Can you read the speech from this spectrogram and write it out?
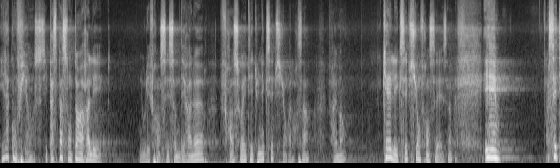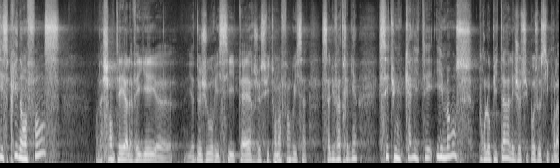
Il a confiance, il passe pas son temps à râler. Nous les Français sommes des râleurs, François était une exception, alors ça, vraiment. Quelle exception française. Hein. Et cet esprit d'enfance, on a chanté à la veillée euh, il y a deux jours ici, Père, je suis ton enfant, oui, ça, lui va très bien. C'est une qualité immense pour l'hôpital et je suppose aussi pour la,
